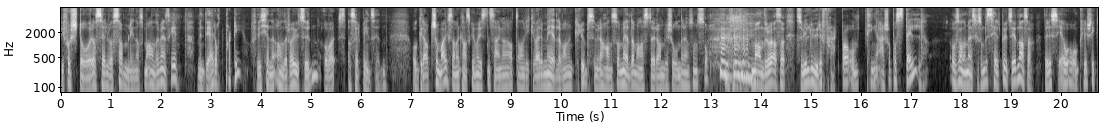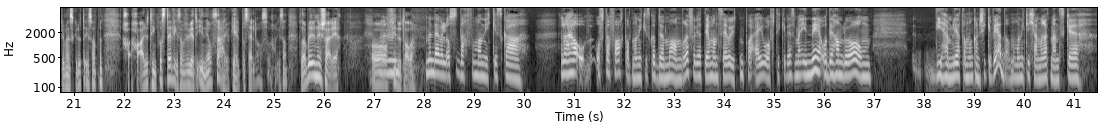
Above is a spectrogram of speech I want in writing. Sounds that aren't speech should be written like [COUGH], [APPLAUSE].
vi forstår oss selv ved å sammenligne oss med andre mennesker. Men det er rått parti, for vi kjenner andre fra utsiden og oss selv på innsiden. Og Groucho Marx, den amerikanske humoristen, sa en gang at han vil ikke være medlem av en klubb som vil ha han som medlem, han har større ambisjoner enn som så. [LAUGHS] Med andre ord, altså, så vi lurer fælt på om ting er så på stell hos andre mennesker som det ser ut på utsiden, altså. Dere ser jo ordentlig skikkelige mennesker ut, ikke sant. Men har jo ting på stell, ikke sant. For vi vet jo inni oss er jo ikke helt på stell også, ikke sant. Så da blir vi nysgjerrige og finner ut av det. Men det er vel også derfor man ikke skal eller jeg har ofte erfart at man ikke skal dømme andre, fordi at det man ser utenpå er jo ofte ikke det som er inni, og det handler jo om de hemmeligheter man kanskje ikke vet da, når man ikke kjenner et menneske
